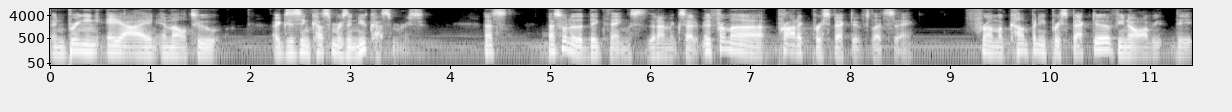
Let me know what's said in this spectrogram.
and bringing AI and ML to existing customers and new customers. That's that's one of the big things that I'm excited. From a product perspective, let's say, from a company perspective, you know, the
